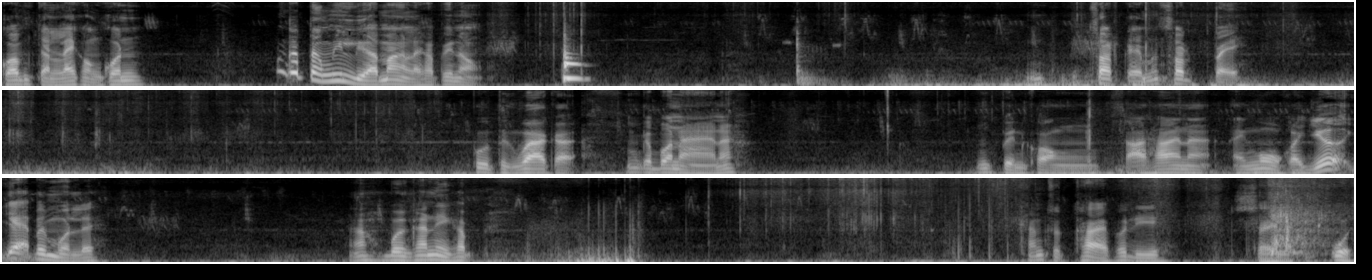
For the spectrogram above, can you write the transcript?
ความจันไรของคน มันก็ต้องมีเหลือมั่งแหละครับพี่น้องสอดไก่มันสอดไป พูดถึงว่ากะ มันก็บ่หนานะมันเป็นของสาธารณะไอ้โง่ก็เยอะแยะไปหมดเลยเอาเบิ่งคันนี้ครับคันสุดท้ายพอดี ใส่อุ้ย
